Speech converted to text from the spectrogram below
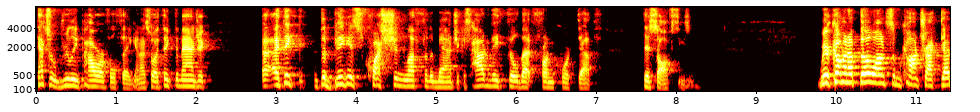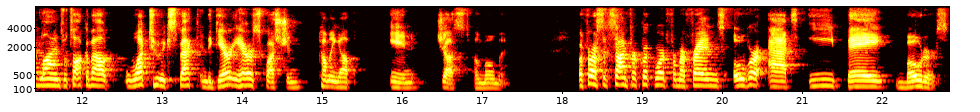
That's a really powerful thing, and so I think the Magic I think the biggest question left for the Magic is how do they fill that front court depth this offseason? We're coming up, though, on some contract deadlines. We'll talk about what to expect in the Gary Harris question coming up in just a moment. But first, it's time for a quick word from our friends over at eBay Motors.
